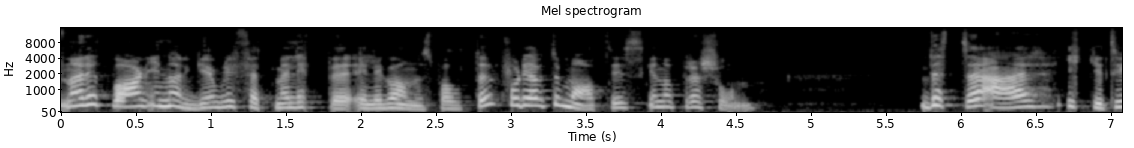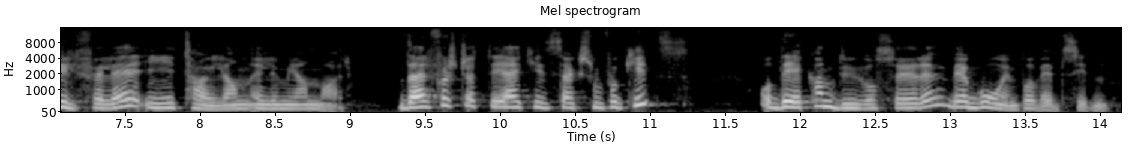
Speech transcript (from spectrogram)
Når et barn i Norge blir født med leppe- eller ganespalte, får de automatisk en operasjon. Dette er ikke tilfellet i Thailand eller Myanmar. Derfor støtter jeg Kids Action for Kids, og det kan du også gjøre ved å gå inn på websiden.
